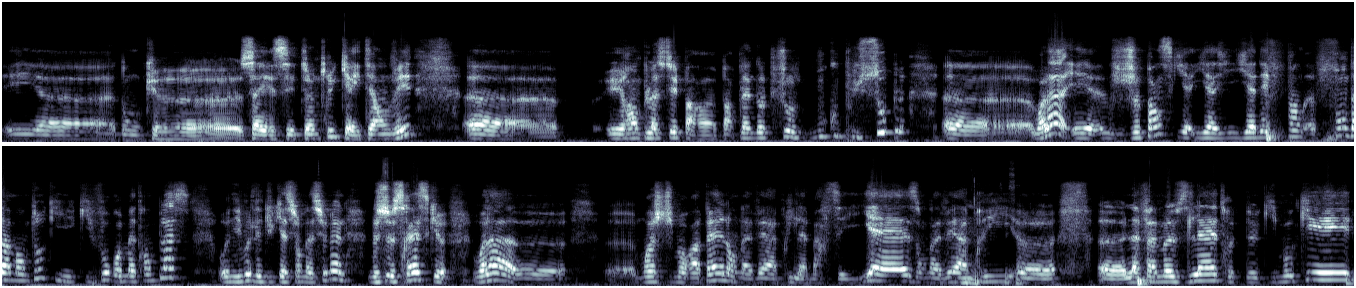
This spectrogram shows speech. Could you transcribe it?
Et euh, donc, euh, c'est un truc qui a été enlevé. Euh, et remplacé par, par plein d'autres choses beaucoup plus souples. Euh, voilà, et je pense qu'il y y y a des fond- fondamentaux qui- qu'il faut remettre en place au niveau de l'éducation nationale. Ne ce serait-ce que, voilà, euh, euh, moi je me rappelle, on avait appris la Marseillaise, on avait appris c'est ça. euh, euh, la fameuse lettre de Guy Moquet,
